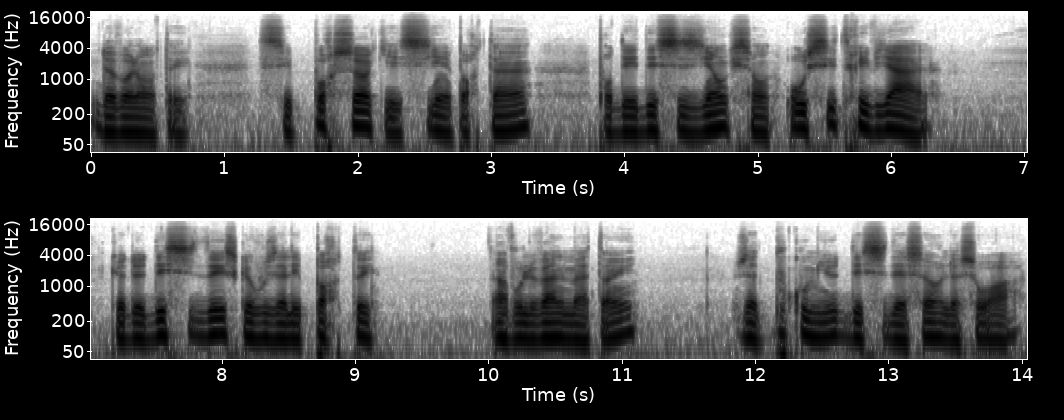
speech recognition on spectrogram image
de volonté. C'est pour ça qu'il est si important pour des décisions qui sont aussi triviales que de décider ce que vous allez porter en vous levant le matin, vous êtes beaucoup mieux de décider ça le soir.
